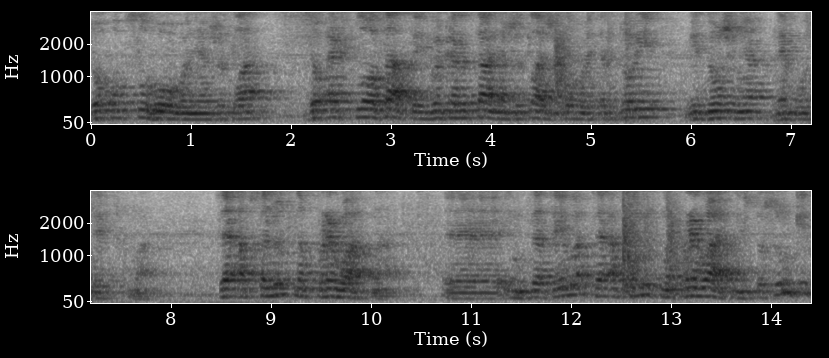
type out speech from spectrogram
до обслуговування житла, до експлуатації використання житла житлової території відношення не буде мати. Це абсолютно приватна е, ініціатива, це абсолютно приватні стосунки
